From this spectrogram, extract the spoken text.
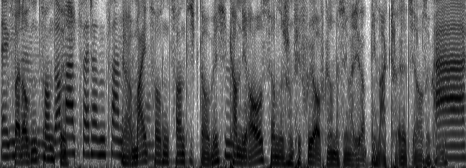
Irgendwann 2020. Sommer 2020. Ja, Mai 2020, glaube ich, kamen die raus. Wir haben sie schon viel früher aufgenommen, deswegen war die überhaupt nicht mehr aktuell, als sie rausgekommen. Ach,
